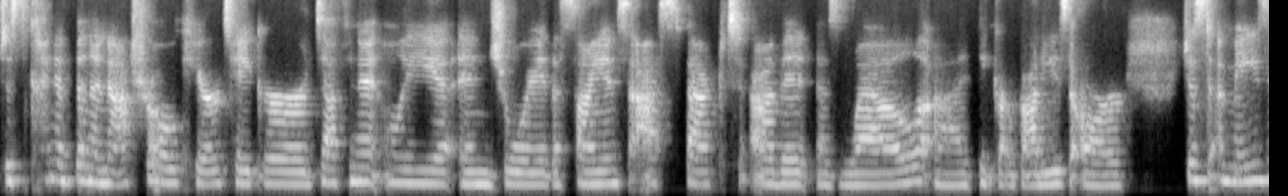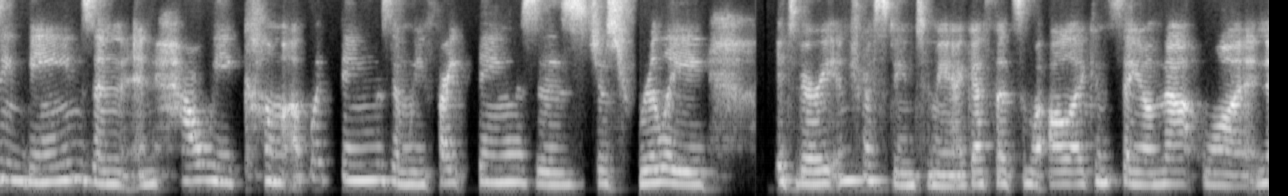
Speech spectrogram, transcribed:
just kind of been a natural caretaker, definitely enjoy the science aspect of it as well. Uh, I think our bodies are just amazing beings, and, and how we come up with things and we fight things is just really it's very interesting to me. I guess that's what, all I can say on that one.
